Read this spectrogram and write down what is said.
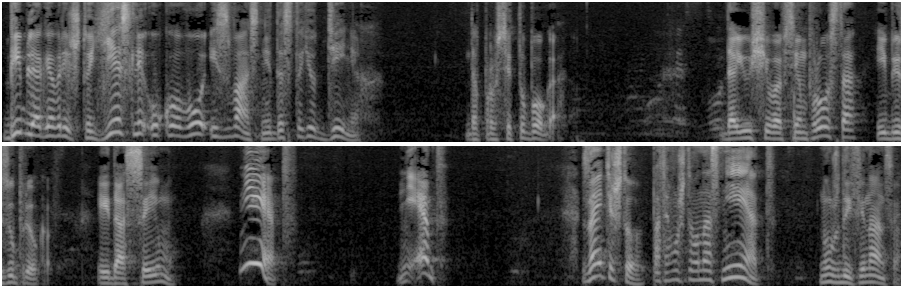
Библия говорит, что если у кого из вас не достает денег, да просит у Бога дающего всем просто и без упреков, и дастся ему? Нет. Нет. Знаете что? Потому что у нас нет нужды в финансах.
